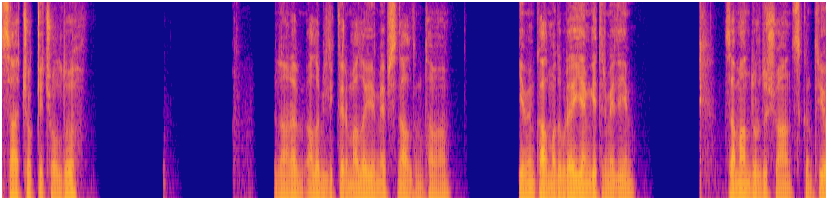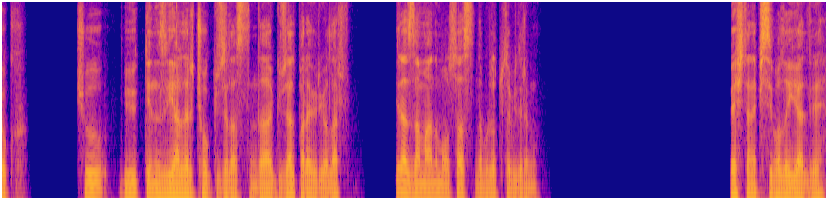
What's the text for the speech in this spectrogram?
Evet saat çok geç oldu. Şuradan alabildiklerimi alayım. Hepsini aldım. Tamam. Yemim kalmadı. Buraya yem getirmeliyim. Zaman durdu şu an. Sıkıntı yok. Şu büyük deniz hıyarları çok güzel aslında. Güzel para veriyorlar. Biraz zamanım olsa aslında burada tutabilirim. 5 tane pisi balığı geldi.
